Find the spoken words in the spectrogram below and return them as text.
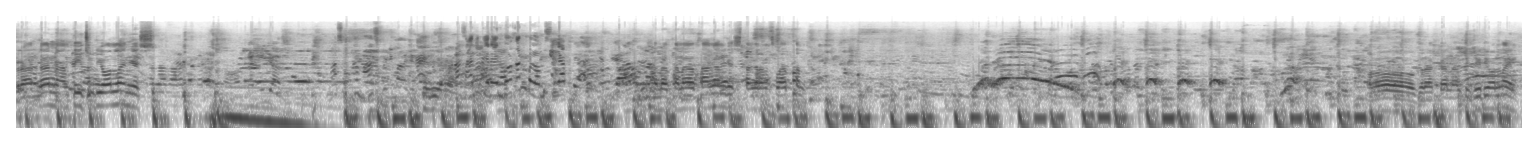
Gerakan anti judi online, guys. Tadi kirain gua kan belum siap ya. Tanda tanda tangan, guys, Tangerang Selatan. Judi online.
